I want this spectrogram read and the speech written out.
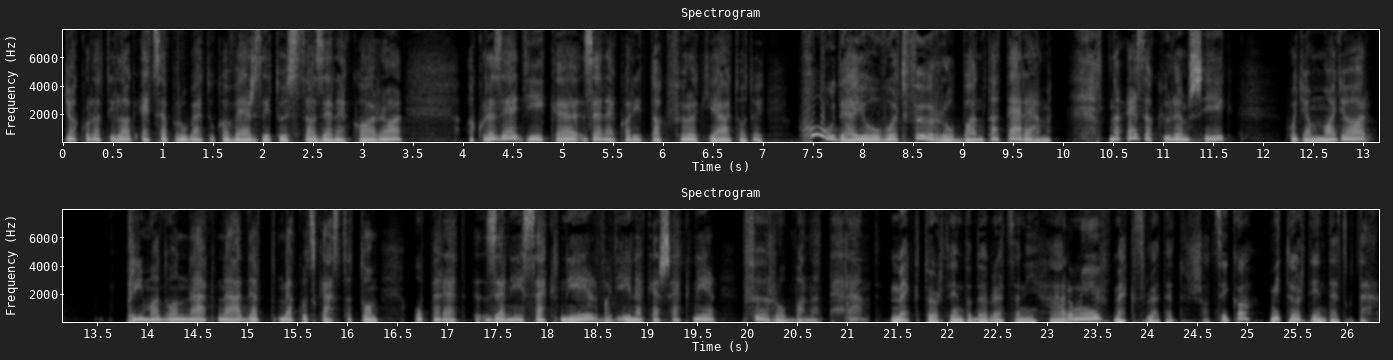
gyakorlatilag egyszer próbáltuk a verzét össze a zenekarral, akkor az egyik zenekari tag fölkiáltott, hogy hú, de jó volt, fölrobbant a terem. Na ez a különbség, hogy a magyar primadonnáknál, de megkockáztatom, operett zenészeknél, vagy énekeseknél fölrobban a terem. Megtörtént a debreceni három év, megszületett Sacika. Mi történt ezután?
